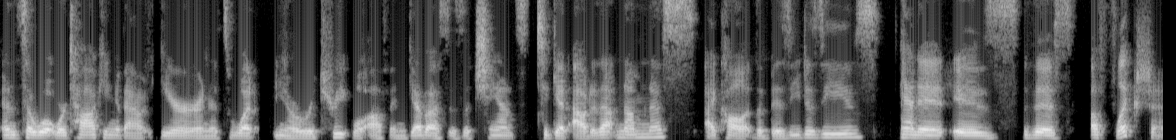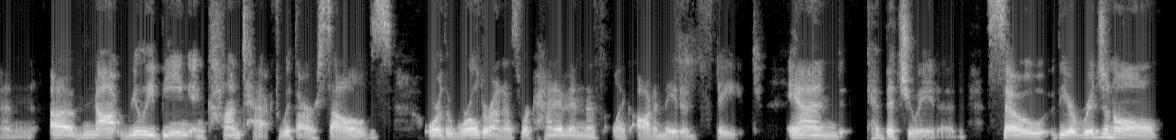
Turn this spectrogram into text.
And so what we're talking about here, and it's what, you know, retreat will often give us is a chance to get out of that numbness. I call it the busy disease. And it is this affliction of not really being in contact with ourselves or the world around us. We're kind of in this like automated state and habituated. So the original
